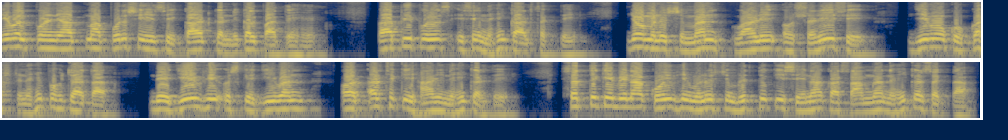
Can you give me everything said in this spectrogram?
केवल पुण्यात्मा पुरुष ही इसे काट कर निकल पाते हैं। पापी पुरुष इसे नहीं काट सकते। जो मनुष्य मन, वाणी और शरीर से जीवों को कष्ट नहीं पहुंचाता, वे जीव भी उसके जीवन और अर्थ की हानि नहीं करते। सत्य के बिना कोई भी मनुष्य मृत्यु की सेना का सामना नहीं कर सकता।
